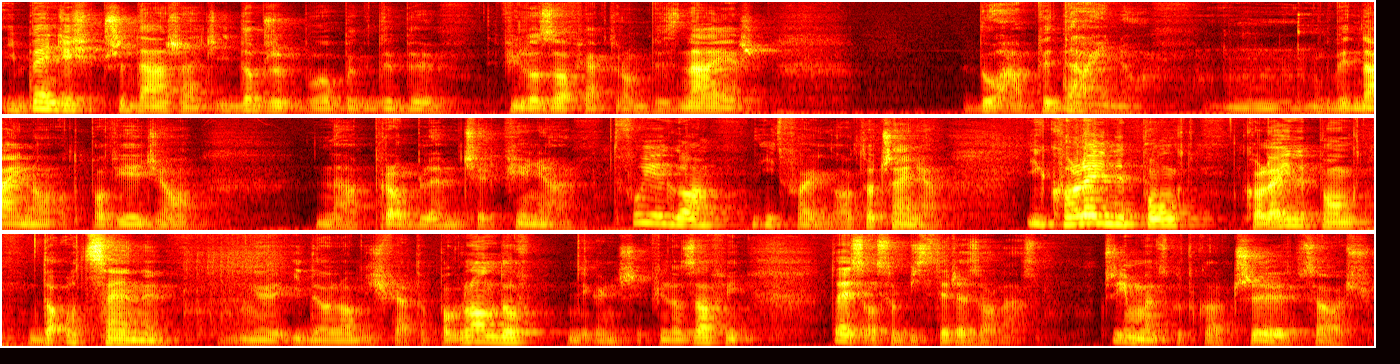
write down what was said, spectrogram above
I będzie się przydarzać, i dobrze byłoby, gdyby filozofia, którą wyznajesz, była wydajną, mm, wydajną odpowiedzią na problem cierpienia Twojego i Twojego otoczenia. I kolejny punkt, kolejny punkt do oceny y, ideologii światopoglądów, niekoniecznie filozofii, to jest osobisty rezonans. Czyli mówiąc krótko, czy coś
